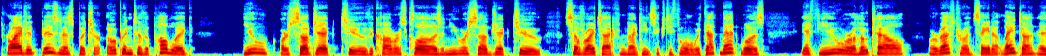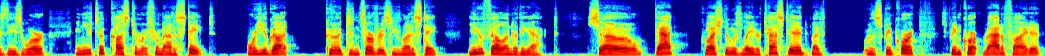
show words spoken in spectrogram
private business, but you're open to the public, you are subject to the Commerce Clause and you are subject to Civil Rights Act from 1964. What that meant was if you were a hotel or restaurant, say in Atlanta, as these were, and you took customers from out of state, or you got goods and services from out of state, you fell under the act. So that question was later tested by the Supreme Court. The Supreme Court ratified it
